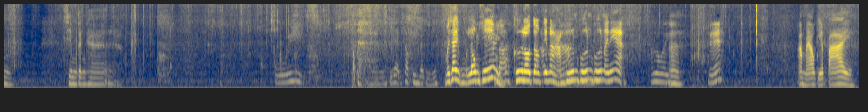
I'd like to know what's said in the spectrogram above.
ม ชิมกันค่ะ อุ้ยพี่แอนชอบกินแบบนี้ ไม่ใช่ลองชิมเหรอ คือเราจะกินอาหารพื้นพื้นพื้นไอเนี้ยอร่อยอ่าแม่อะแม่เอาเก็บไปอะ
